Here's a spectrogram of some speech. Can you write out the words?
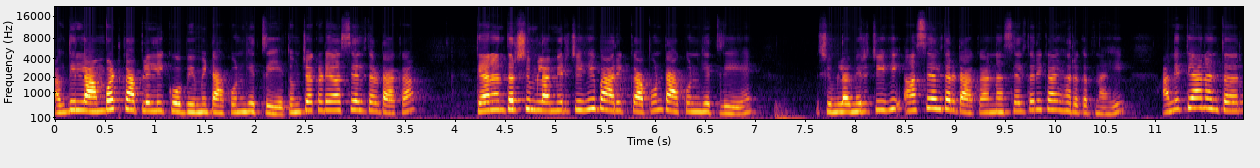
अगदी लांबट कापलेली कोबी मी टाकून घेतली आहे तुमच्याकडे असेल तर टाका. त्यानंतर शिमला मिरची ही बारीक कापून टाकून घेतली आहे शिमला मिरची ही असेल तर टाका नसेल तरी काही हरकत नाही. आणि त्यानंतर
